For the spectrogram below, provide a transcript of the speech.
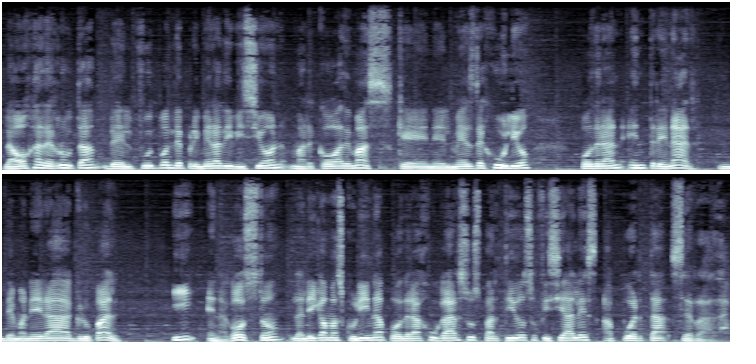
La hoja de ruta del fútbol de primera división marcó además que en el mes de julio podrán entrenar de manera grupal y en agosto la liga masculina podrá jugar sus partidos oficiales a puerta cerrada.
